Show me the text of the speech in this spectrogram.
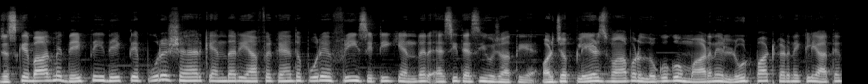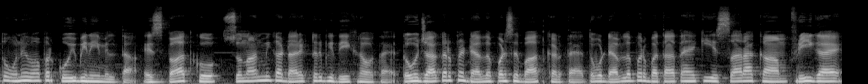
जिसके बाद में देखते ही देखते पूरे शहर के अंदर या फिर कहें तो पूरे फ्री सिटी के अंदर ऐसी तैसी हो जाती है। और जब प्लेयर्स वहाँ पर लोगों को मारने, लूटपाट करने के लिए आते हैं तो उन्हें वहाँ पर कोई भी नहीं मिलता। इस बात को सुनामी का डायरेक्टर भी देख रहा होता है। तो वो जाकर अपने डेवलपर से बात करता है। तो वो डेवलपर बताता है कि ये सारा काम फ्री गाय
